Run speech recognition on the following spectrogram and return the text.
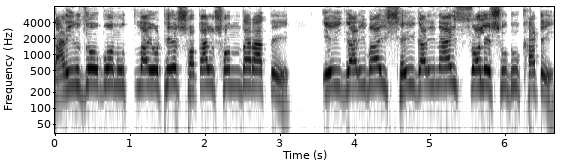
গাড়ির যৌবন উতলায় ওঠে সকাল সন্ধ্যা রাতে। এই গাড়ি ভাই, সেই গাড়ি নাই, চলে শুধু খাটে।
